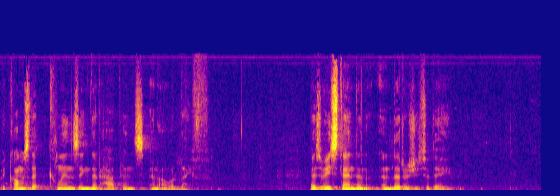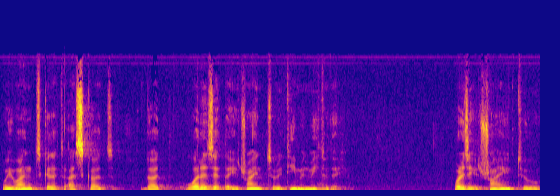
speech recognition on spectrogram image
becomes that cleansing that happens in our life. As we stand in, in liturgy today, we want to ask God, God, what is it that you're trying to redeem in me today? What is it you're trying to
